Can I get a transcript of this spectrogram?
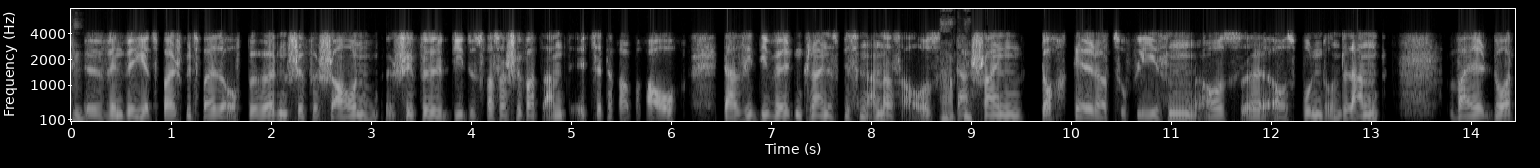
Mhm. Äh, wenn wir jetzt beispielsweise auf Behördenschiffe schauen, Schiffe, die das Wasserschifffahrtsamt etc. braucht, da sieht die Welt ein kleines bisschen anders aus. Ah, okay. Da scheinen doch Gelder zu fließen aus äh, aus Bund und Land, weil dort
